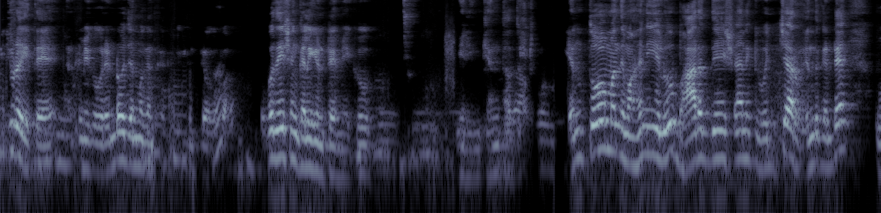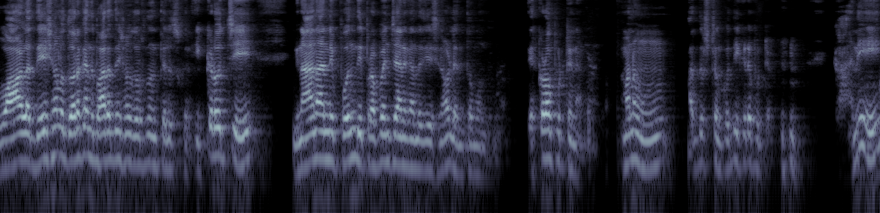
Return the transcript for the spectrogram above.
నిజుడైతే అంటే మీకు రెండో జన్మ కనుక ఉపదేశం కలిగి ఉంటే మీకు మీరు ఇంకెంత అదృష్టం. ఎంతో మంది మహనీయులు భారతదేశానికి వచ్చారు. ఎందుకంటే వాళ్ళ దేశంలో దొరకంది భారతదేశంలో దొరుకుతుందని తెలుసుకుని ఇక్కడ వచ్చి జ్ఞానాన్ని పొంది ప్రపంచానికి అందజేసిన వాళ్ళు ఎంతోమంది ఉన్నారు. ఎక్కడో పుట్టిన మనం అదృష్టం కొద్దీ ఇక్కడే పుట్టాం. కానీ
